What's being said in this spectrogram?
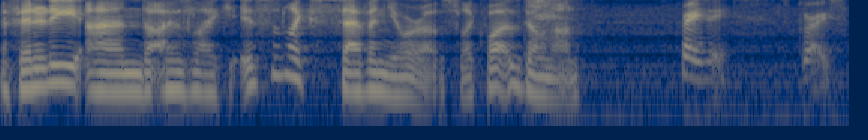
Affinity, and I was like, this is like seven euros. Like, what is going on? It's crazy. It's gross.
